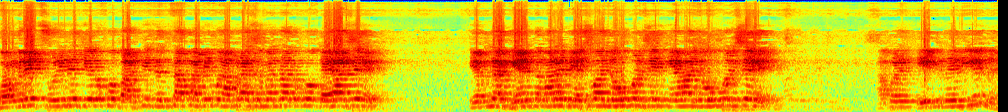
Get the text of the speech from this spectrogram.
કોંગ્રેસ છોડીને જે લોકો ભારતીય જનતા પાર્ટીમાં આપણા સમાજના લોકો ગયા છે, એમના ઘેર તમારે બેસવા જવું પડશે, કહેવા જવું પડશે. આપણે એક નહીં રહીએ ને,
